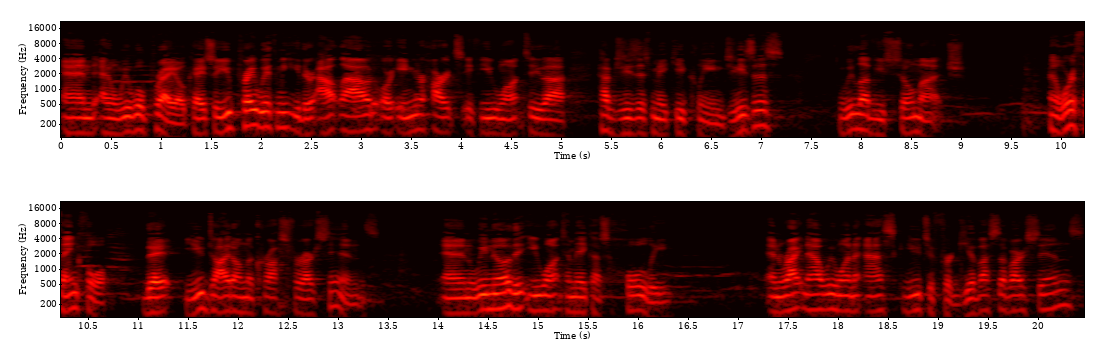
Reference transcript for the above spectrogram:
and, and we will pray, okay? So you pray with me either out loud or in your hearts if you want to uh, have Jesus make you clean. Jesus, we love you so much. And we're thankful that you died on the cross for our sins. And we know that you want to make us holy. And right now, we want to ask you to forgive us of our sins,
